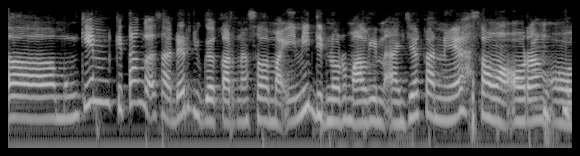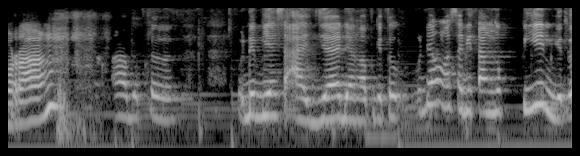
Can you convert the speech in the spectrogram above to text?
uh, mungkin kita nggak sadar juga karena selama ini dinormalin aja kan ya sama orang-orang. ah betul. Udah biasa aja dianggap gitu. Udah nggak usah ditanggepin gitu.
